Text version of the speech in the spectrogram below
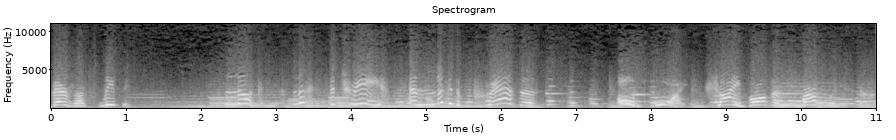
bears are sleeping. Look! Look at the tree! And look at the presents! Oh, boy! Shiny balls and sparkly stuff.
